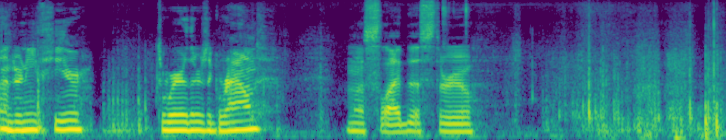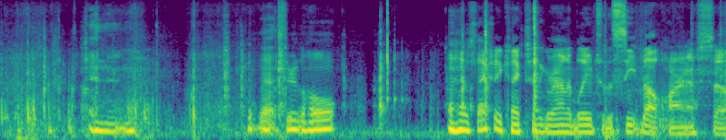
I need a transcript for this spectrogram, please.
underneath here to where there's a ground. I'm going to slide this through. And then put that through the hole. It's actually connected to the ground, I believe, to the seatbelt harness, so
